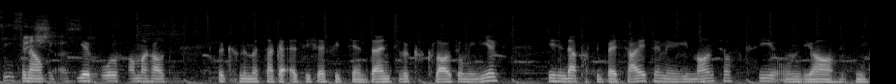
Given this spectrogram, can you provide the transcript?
zu genau, fest. mit also- vier Goal kann man halt wirklich nicht mehr sagen, es ist effizient. Da haben sie wirklich klar dominiert. Die sind einfach die bescheidenere Mannschaft gewesen und ja, und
